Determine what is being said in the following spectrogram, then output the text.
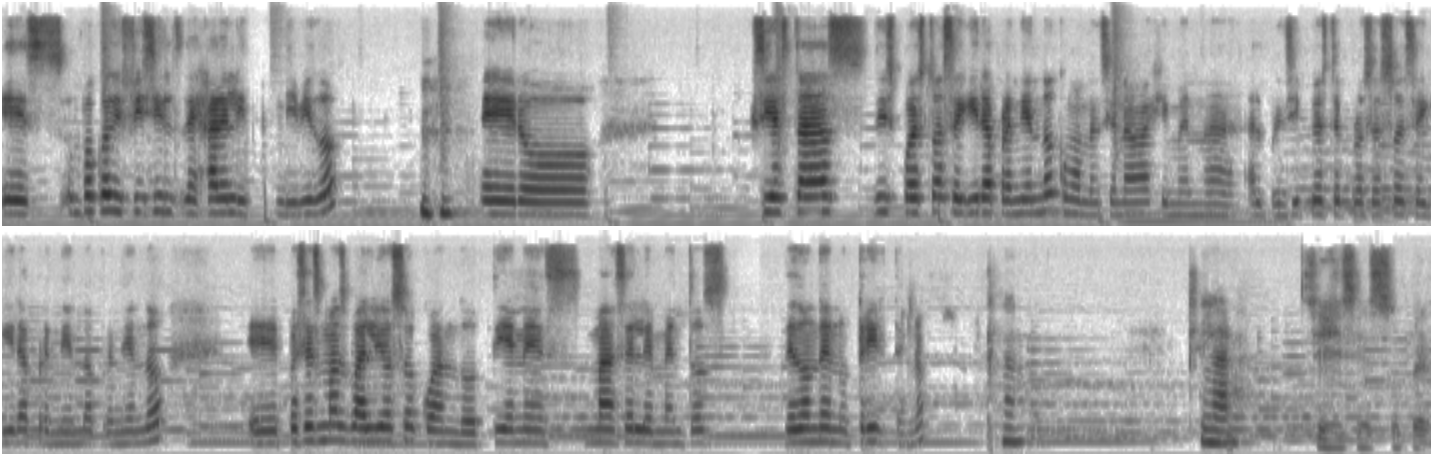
es un poco difícil dejar el individuo, pero si estás dispuesto a seguir aprendiendo, como mencionaba Jimena al principio, este proceso de seguir aprendiendo, aprendiendo, eh, pues es más valioso cuando tienes más elementos de donde nutrirte, ¿no? Claro. Claro. Sí, sí, es súper,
